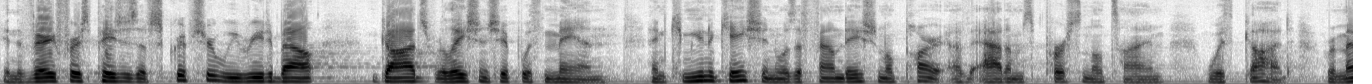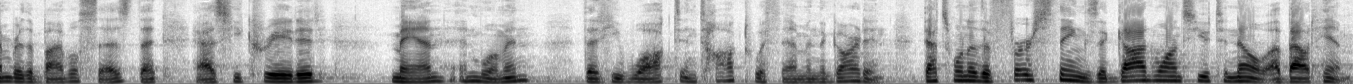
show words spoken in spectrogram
In the very first pages of Scripture, we read about God's relationship with man, and communication was a foundational part of Adam's personal time with God. Remember, the Bible says that as he created man and woman, that he walked and talked with them in the garden. That's one of the first things that God wants you to know about him.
